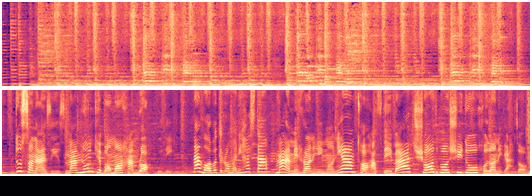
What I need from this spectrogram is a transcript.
دوستان عزیز ممنون که با ما همراه بودیم من بارباد روحانی هستم. من مهران ایمانی هم تا هفته بعد شاد باشید و خدا نگهدار.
